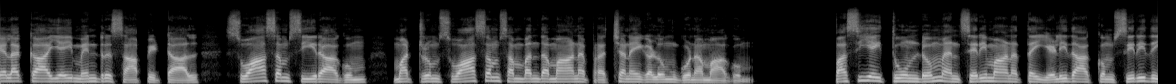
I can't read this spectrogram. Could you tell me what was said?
ஏலக்காயை மென்று சாப்பிட்டால் சுவாசம் சீராகும் மற்றும் சுவாசம் சம்பந்தமான பிரச்சனைகளும் குணமாகும். பசியை தூண்டும் அண்ட் செரிமானத்தை எளிதாக்கும் சிறிது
